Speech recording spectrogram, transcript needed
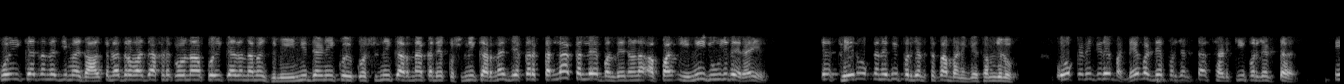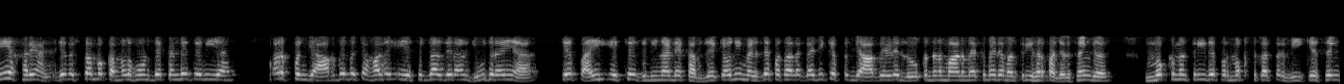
ਕੋਈ ਕਹਿ ਦਿੰਦਾ ਜੀ, ਮੈਂ ਅਦਾਲਤ ਦਾ ਦਰਵਾਜ਼ਾ ਖੜਕਾਉਣਾ, ਕੋਈ ਕਹਿ ਦਿੰਦਾ ਮੈਂ ਜ਼ਮੀਨ ਨਹੀਂ ਦੇਣੀ, ਕੋਈ ਕੁਝ ਨਹੀਂ ਕਰਨਾ, ਕਦੇ ਕੁਝ ਨਹੀਂ ਕਰਨਾ। ਜੇਕਰ ਕੱਲਾ ਕੱਲੇ ਬੰਦੇ ਨਾਲ ਆਪਾਂ ਇਵੇਂ ਜੂਝਦੇ ਰਹੇ, ਤੇ ਫਿਰ ਉਹ ਕਹਿੰਦੇ ਵੀ ਪ੍ਰੋਜੈਕਟ ਤਾਂ ਬਣ ਗਏ, ਸਮਝ ਲਓ। ਉਹ ਕਹਿੰਦੇ ਜਿਹੜੇ ਵੱਡੇ ਵੱਡੇ ਪ੍ਰੋਜੈਕਟ ਆ, ਸੜਕੀ ਪ੍ਰੋਜੈਕਟ ਇਹ ਹਰਿਆਣੇ ਦੇ ਵਿੱਚ ਤਾਂ ਮੁਕੰਮਲ ਹੋਣ ਦੇ ਕੰਢੇ ਤੇ ਵੀ ਆ। ਪਰ ਪੰਜਾਬ ਦੇ ਵਿੱਚ ਹਾਲੇ ਇਸ ਗੱਲ ਦੇ ਨਾਲ ਜੂਝ ਰਹੇ ਆ ਕਿ ਭਾਈ ਇੱਥੇ ਜ਼ਮੀਨਾਂ ਦੇ ਕਬਜ਼ੇ ਕਿਉਂ ਨਹੀਂ ਮਿਲਦੇ? ਪਤਾ ਲੱਗਾ ਜੀ ਕਿ ਪੰਜਾਬ ਦੇ ਜਿਹੜੇ ਲੋਕ ਨਿਰਮਾਣ ਮਹਿਕਮੇ ਦੇ ਮੰਤਰੀ ਹਰਭਜਨ ਸਿੰਘ, ਮੁੱਖ ਮੰਤਰੀ ਦੇ ਪ੍ਰਮੁੱਖ ਸਕੱਤਰ ਵੀਕੇ ਸਿੰਘ,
